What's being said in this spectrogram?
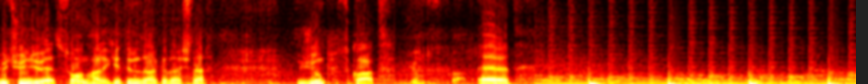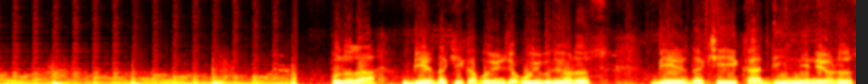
üçüncü ve son hareketimiz arkadaşlar. Jump squat. Jump squat. Evet. Bunu da bir dakika boyunca uyguluyoruz. Bir dakika dinleniyoruz.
